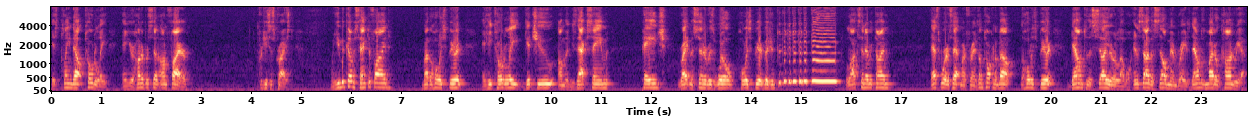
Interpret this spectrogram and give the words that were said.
is cleaned out totally and you're 100% on fire for Jesus Christ. When you become sanctified by the Holy Spirit, and he totally gets you on the exact same page, right in the center of his will. Holy Spirit vision, locks in every time. That's where it's at, my friends. I'm talking about the Holy Spirit down to the cellular level, inside the cell membranes, down to the mitochondria,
